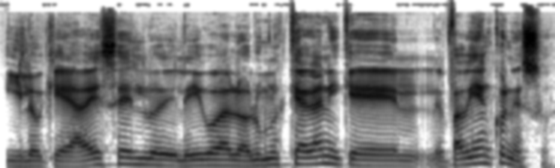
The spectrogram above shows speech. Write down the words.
y lo que a veces le digo a los alumnos que hagan y que les va bien con eso,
